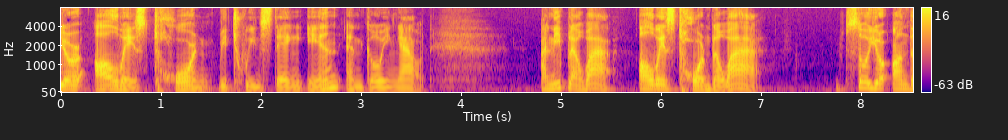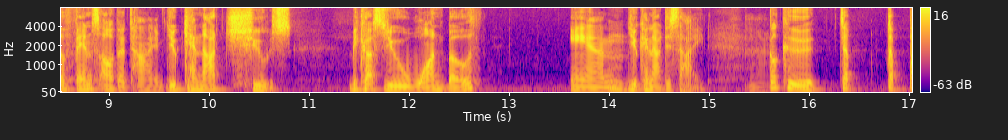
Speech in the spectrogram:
you're always torn between staying in and going out อันนี้แปลว่า always torn แปลว่า so you're on the fence all the time you cannot choose because you want both and you cannot decide ก็คือจะจะไป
